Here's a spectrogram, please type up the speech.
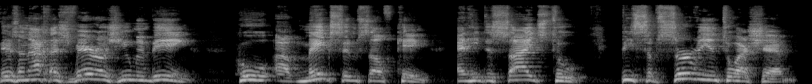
There's an Achashverosh human being who uh, makes himself king and he decides to be subservient to Hashem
